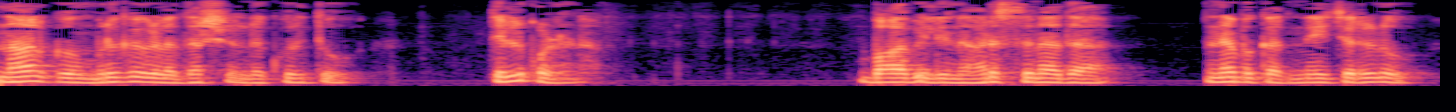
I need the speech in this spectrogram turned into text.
ನಾಲ್ಕು ಮೃಗಗಳ ದರ್ಶನದ ಕುರಿತು ತಿಳ್ಕೊಳ್ಳೋಣ. ಬಾಬಿಲಿನ ಅರಸನಾದ ನೆಬಕದ್ ನೇಚರನು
